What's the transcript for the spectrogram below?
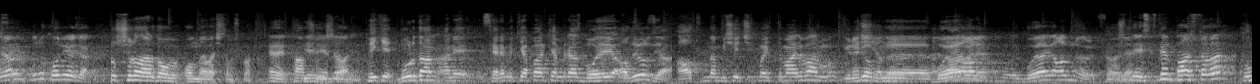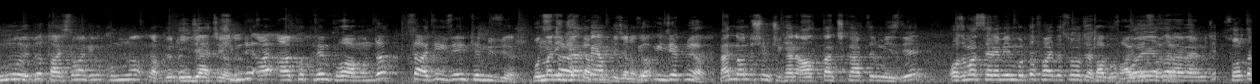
seramik bunu koruyacak. Şuralarda ol- olmaya başlamış bak. Evet, tam şu yeni var. Peki buradan hani seramik yaparken biraz boyayı alıyoruz ya. Altından bir şey çıkma ihtimali var mı? Güneş Yok, yanığı. e, hani boyayı, daha al, boyayı almıyoruz. Şöyle. Şimdi eskiden pastalar kumluydu, taşlama gibi kumlu yapıyordu. İnceltiyordu. Şimdi al- alkol krem kıvamında sadece yüzeyini temizliyor. Bundan Islayarak inceltme yapıyor. yapmayacaksın o zaman. Yok inceltme yok. Ben de onu düşündüm çünkü hani alttan çıkartır mıyız diye. O zaman seramiğin burada faydası olacak. Tabii, Bu faydası Boyaya olacak. zarar vermeyecek. Sonra da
